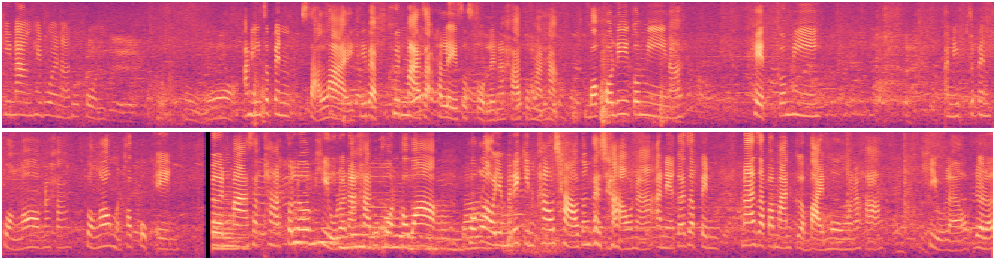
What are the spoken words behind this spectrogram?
ที่นั่งให้ด้วยนะทุกคนโอ้อันนี้จะเป็นสาหร่ายที่แบบขึ้นมาจากทะเลสดๆเลยนะคะ ตรงนั้นอะบรอกโคลีก็มีนะเห็ดก็มี อันนี้จะเป็นถั่วงอกนะคะ ถั่วงอกเหมือนเขาปลูกเอง เดินมาสักพักก็เริ่มหิวแล้วนะคะ ทุกคนเพราะว่าพวกเรายังไม่ได้กินข้าวเช้าตั้งแต่เช้านะ อันเนี้ยก็จะเป็นน่าจะประมาณเกือบบ่ายโมงแล้วนะคะ หิวแล้ว เดี๋ยวเรา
